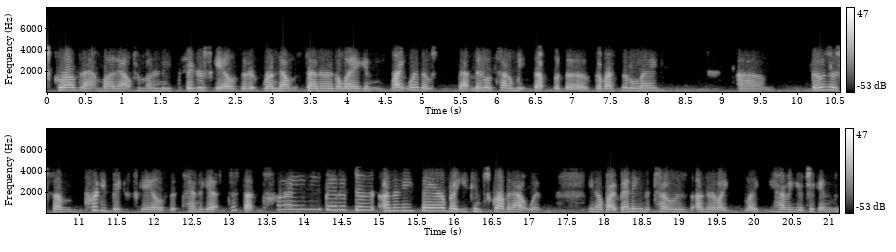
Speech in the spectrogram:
scrub that mud out from underneath the bigger scales that it run down the center of the leg and right where those that middle toe meets up with the the rest of the leg. Um, those are some pretty big scales that tend to get just a tiny bit of dirt underneath there, but you can scrub it out with, you know, by bending the toes under like like having your chicken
